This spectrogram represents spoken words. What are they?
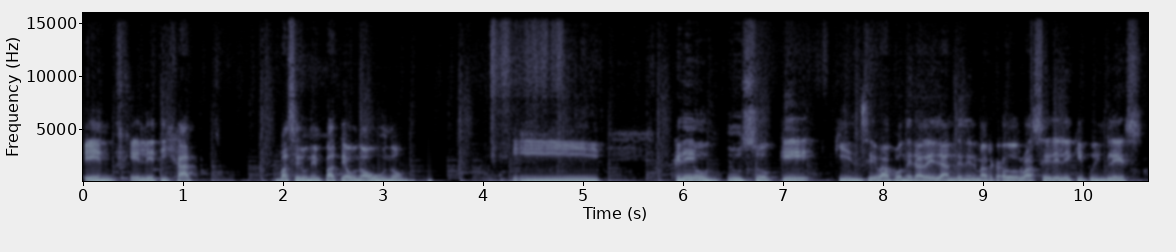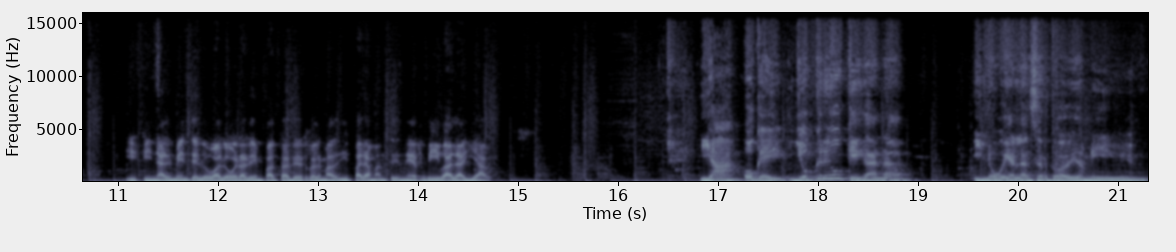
en el Etihad. Va a ser un empate a uno a uno y creo incluso que quien se va a poner adelante en el marcador va a ser el equipo inglés y finalmente lo va a lograr empatar el Real Madrid para mantener viva la llave. Ya, ok. Yo creo que gana, y no voy a lanzar todavía mi,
